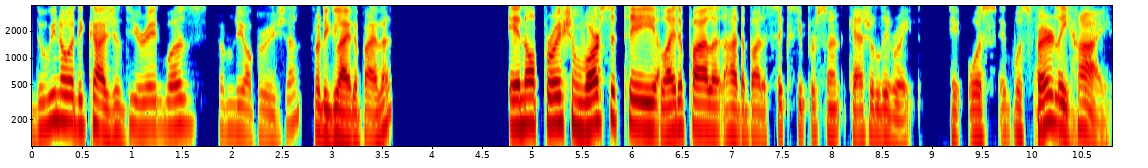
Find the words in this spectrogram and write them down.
do we know what the casualty rate was from the operation for the glider pilot? In Operation Varsity, glider pilot had about a 60% casualty rate. It was it was fairly high.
